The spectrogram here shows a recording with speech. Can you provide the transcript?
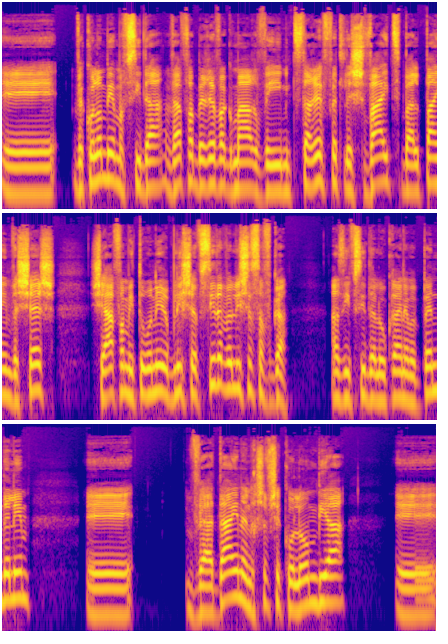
אה, וקולומביה מפסידה, ועפה ברבע גמר, והיא מצטרפת לשוויץ ב-2006, שעפה מטורניר בלי שהפסידה ובלי שספגה. אז היא הפסידה לאוקראינה בפנדלים, אה, ועדיין אני חושב שקולומביה, אה,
